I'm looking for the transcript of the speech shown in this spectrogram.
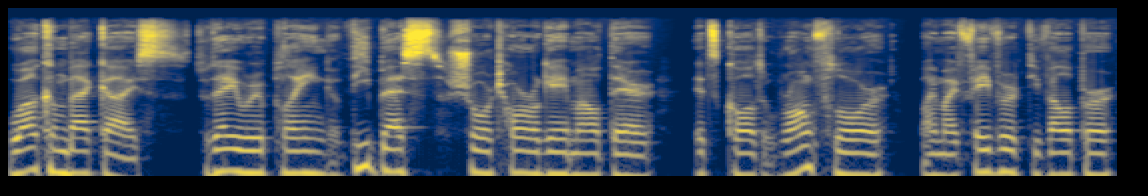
Welcome back guys. Today we're playing the best short horror game out there. It's called Wrong Floor by my favorite developer.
